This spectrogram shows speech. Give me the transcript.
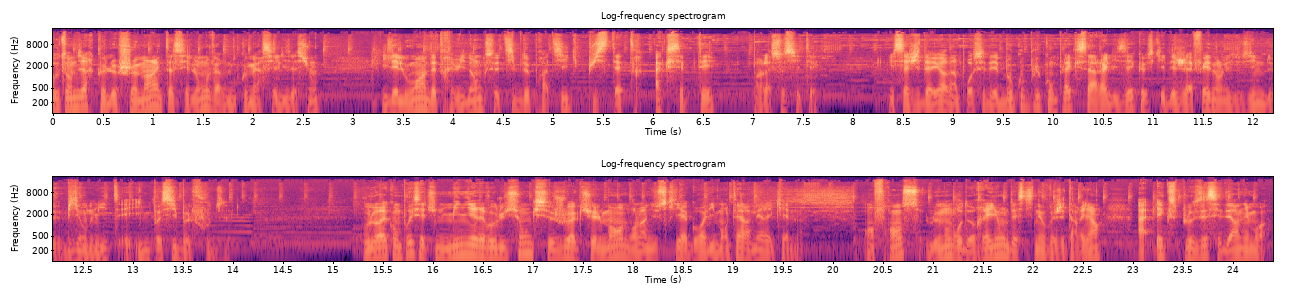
Autant dire que le chemin est assez long vers une commercialisation, il est loin d'être évident que ce type de pratique puisse être accepté par la société. Il s'agit d'ailleurs d'un procédé beaucoup plus complexe à réaliser que ce qui est déjà fait dans les usines de Beyond Meat et Impossible Foods. Vous l'aurez compris, c'est une mini-révolution qui se joue actuellement dans l'industrie agroalimentaire américaine. En France, le nombre de rayons destinés aux végétariens a explosé ces derniers mois,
